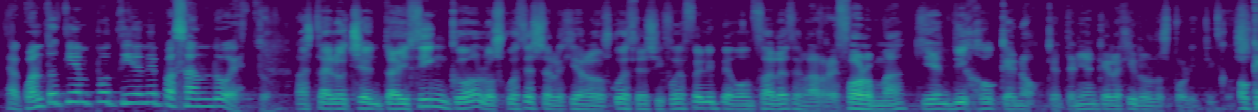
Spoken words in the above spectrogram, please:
O sea, ¿cuánto tiempo tiene pasando esto? Hasta el 85 los jueces elegían a los jueces y fue Felipe González en la reforma quien dijo que no, que tenían que elegirlos los políticos. Ok,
